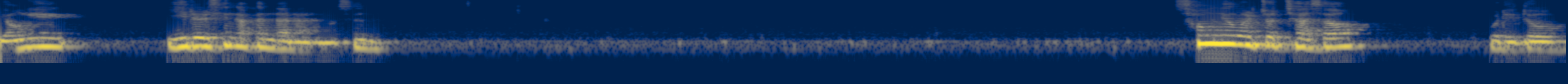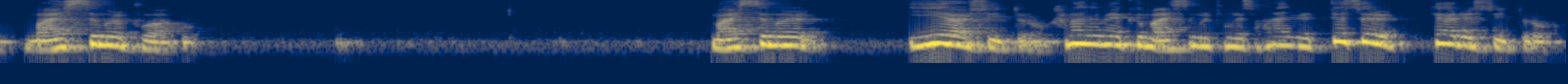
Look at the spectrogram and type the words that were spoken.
영의 일을 생각한다는 것은 성령을 쫓아서 우리도 말씀을 구하고 말씀을 이해할 수 있도록 하나님의 그 말씀을 통해서 하나님의 뜻을 헤아릴 수 있도록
